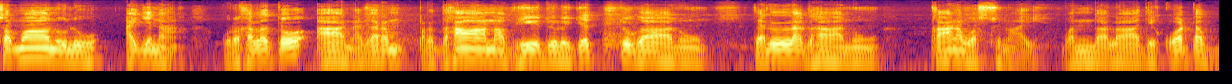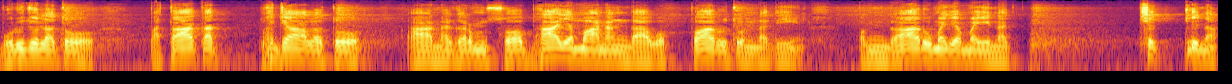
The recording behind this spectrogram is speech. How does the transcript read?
సమానులు అయిన గృహలతో ఆ నగరం ప్రధాన వీధులు ఎత్తుగాను తెల్లగాను కానవస్తున్నాయి. వందలాది కోట బురుజులతో పతాక ధ్వజాలతో ఆ నగరం శోభాయమానంగా ఒప్పారుతున్నది. బంగారుమయమైన చెక్కిన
